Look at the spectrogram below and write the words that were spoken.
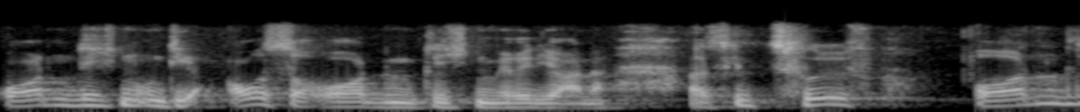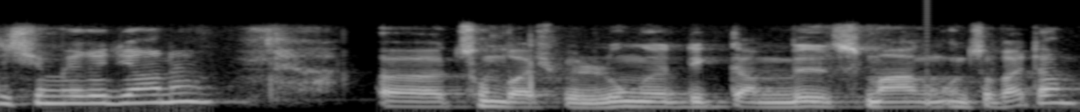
ordentlichen und die außerordentlichen Meridiane. Also es gibt zwölf ordentliche Meridiane äh, zum Beispiel Lunge, Dickdarm, Milz, Magen und so weiter.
